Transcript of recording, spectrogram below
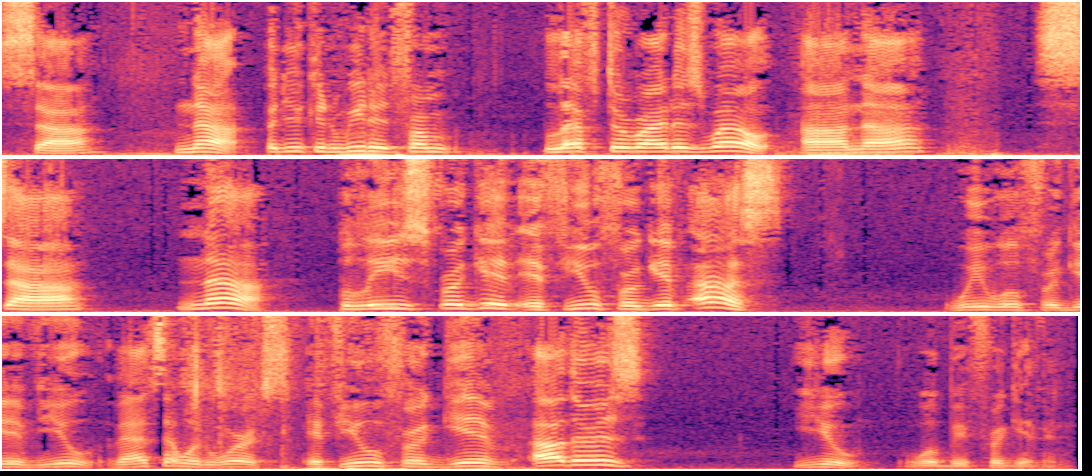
sa na. But you can read it from left to right as well. Ana sa na. Please forgive. If you forgive us, we will forgive you. That's how it works. If you forgive others, you will be forgiven.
